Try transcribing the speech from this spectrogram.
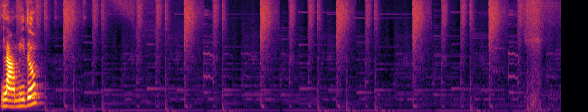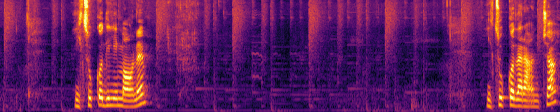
l'amido, il succo di limone, il succo d'arancia,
